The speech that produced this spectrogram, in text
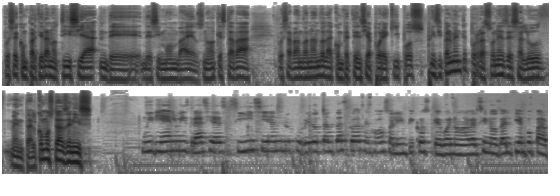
pues se compartió la noticia de, de Simone Biles, ¿no? Que estaba pues abandonando la competencia por equipos, principalmente por razones de salud mental. ¿Cómo estás, Denise? Muy bien, Luis, gracias. Sí, sí han ocurrido tantas cosas en Juegos Olímpicos que bueno, a ver si nos da el tiempo para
